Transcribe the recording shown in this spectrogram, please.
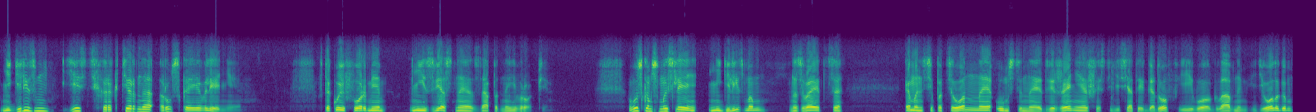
Нигилизм есть характерно русское явление, в такой форме неизвестное Западной Европе. В узком смысле нигилизмом называется эмансипационное умственное движение 60-х годов, и его главным идеологом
